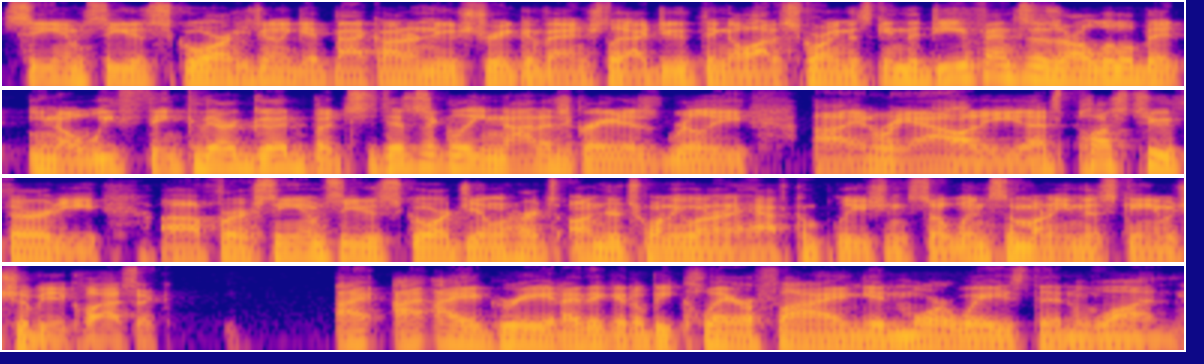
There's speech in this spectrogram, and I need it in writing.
CMC to score, he's going to get back on a new streak eventually. I do think a lot of scoring this game. The defenses are a little bit, you know, we think they're good, but statistically not as great as really uh, in reality. That's plus 230 uh, for CMC to score. Jalen Hurts under 21 and a half completions. So win some money in this game. It should be a classic. I, I, agree, and I think it'll be clarifying in more ways than one.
